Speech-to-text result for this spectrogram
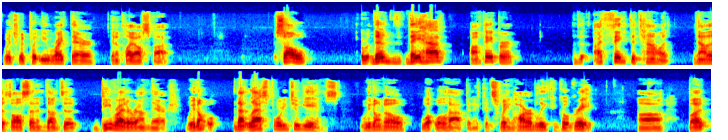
which would put you right there in a playoff spot. So, they have on paper, I think the talent now that it's all said and done to be right around there. We don't that last 42 games. We don't know what will happen. It could swing horribly. It could go great. Uh, but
